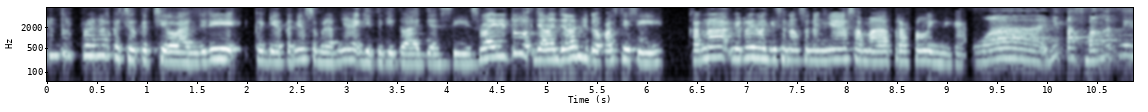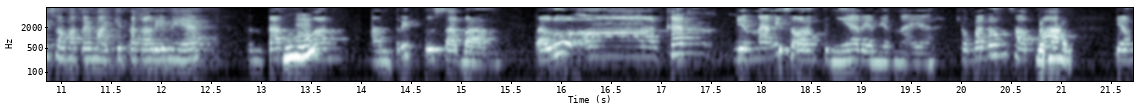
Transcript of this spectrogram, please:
entrepreneur kecil-kecilan. Jadi kegiatannya sebenarnya gitu-gitu aja sih. Selain itu jalan-jalan juga pasti sih. Karena Mirna lagi senang-senangnya sama traveling nih kak. Wah, ini pas banget nih sama tema kita kali ini ya tentang mm -hmm. trip to Sabang. Lalu uh, kan Mirna nih seorang penyiar ya Mirna ya. Coba dong sapa Benar. yang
